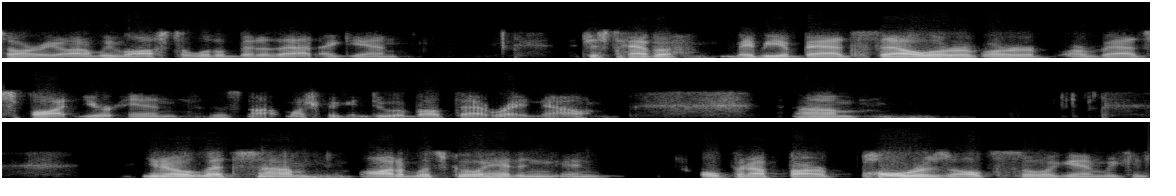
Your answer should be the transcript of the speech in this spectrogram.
sorry, Autumn, we lost a little bit of that again just have a maybe a bad cell or or or bad spot you're in. There's not much we can do about that right now. Um, you know, let's um, Autumn, let's go ahead and, and open up our poll results. So again, we can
